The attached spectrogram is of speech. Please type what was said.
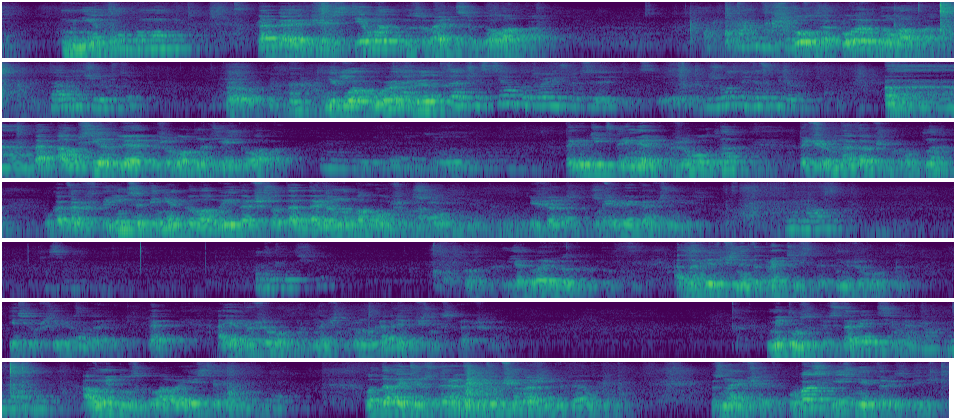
мне глупому, какая часть тела называется голова. Что такое голова? Там, где челюсти. Так, Неплохой ответ. Это часть тела, которая э, идет вперед. А, Так, а у всех ли животных есть голова? Приведите пример животных, причем иногда очень крупных, у которых в принципе нет головы и даже что-то отдаленно похожее на голову. Еще раз? У червей, конечно, есть. Одноклеточные. Вот, Я говорю, одноклеточные это протисты, это не животных, если уж серьезно говорить. Так? А я про животных, значит, про многоклеточных спрашиваю. Медуза, представляете себя? А у медузы голова есть или нет? Вот давайте разбираться, это очень важно для биологии. Значит, у вас есть зверь,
